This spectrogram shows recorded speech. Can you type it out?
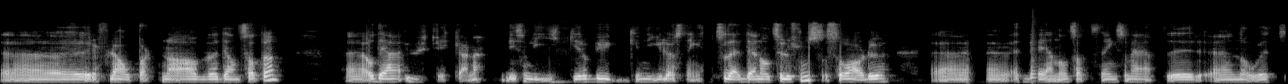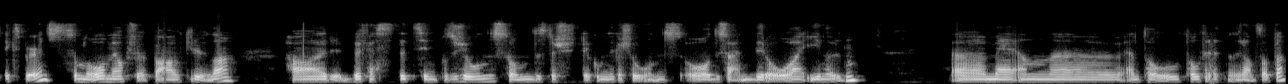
Uh, Røftlig halvparten av de ansatte. Og det er utviklerne. De som liker å bygge nye løsninger. Så det er Knowit Solutions. Og så har du et ben og en satsing som heter Knowit Experience, som nå med oppkjøpet av Kruna har befestet sin posisjon som det største kommunikasjons- og designbyrået i Norden. Eh, med en, eh, en 1200-1300 ansatte.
